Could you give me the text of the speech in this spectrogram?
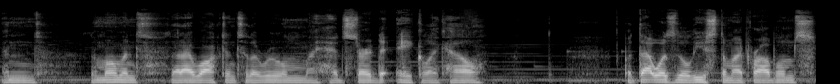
and the moment that I walked into the room, my head started to ache like hell. But that was the least of my problems.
